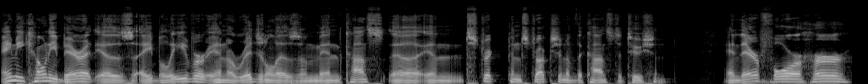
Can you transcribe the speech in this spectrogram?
Amy Coney Barrett is a believer in originalism, in cons- uh, in strict construction of the Constitution, and therefore her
